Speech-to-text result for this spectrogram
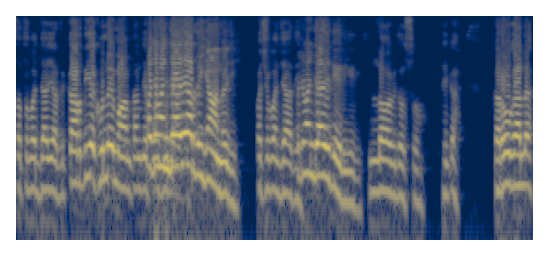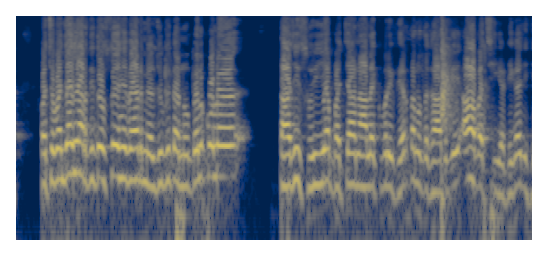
57000 ਦੀ। ਕਰ ਦਈਏ ਖੁੱਲੇ ਮਾਨਤਾਂ ਜੇ 55000 ਦੀ ਜਾਣ ਦਿਓ ਜੀ। 55 ਦੀ। 55 ਦੀ ਦੇ ਦਈਏ ਜੀ। ਲਓ ਵੀ ਦੋਸਤੋ ਠੀਕ ਆ। ਕਰੋ ਗੱਲ। 55000 ਦੀ ਦੋਸਤੋ ਇਹ ਵੈੜ ਮਿਲ ਜੂਗੀ ਤੁਹਾਨੂੰ। ਬਿਲਕੁਲ ਤਾਜੀ ਸੂਈ ਆ ਬੱਚਾ ਨਾਲ ਇੱਕ ਵਾਰੀ ਫਿਰ ਤੁਹਾਨੂੰ ਦਿਖਾ ਦਈਏ। ਆਹ ਬੱਚੀ ਆ ਠੀਕ ਆ ਜੀ।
